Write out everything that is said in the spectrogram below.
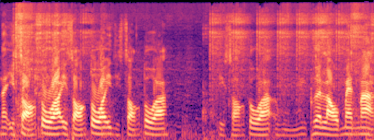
ในอีกสองตัวอีกสองตัวอีกสองตัว อีกสองตัวเพื่อนเราแม่นมาก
